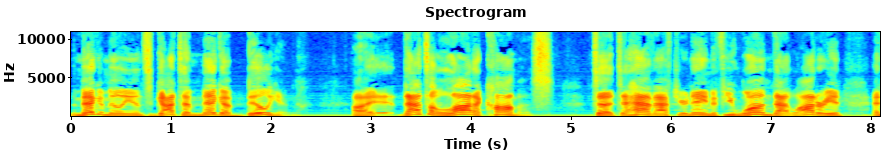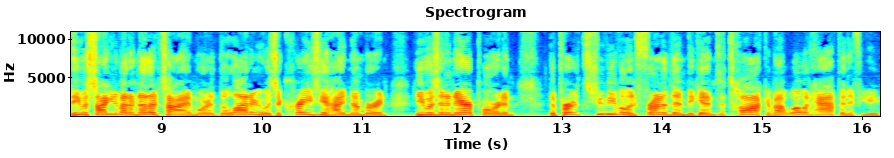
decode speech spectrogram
Mega Millions got to Mega Billion. Uh, that's a lot of commas to, to have after your name if you won that lottery. And, and he was talking about another time where the lottery was a crazy high number, and he was in an airport, and the per- two people in front of them began to talk about what would happen if you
